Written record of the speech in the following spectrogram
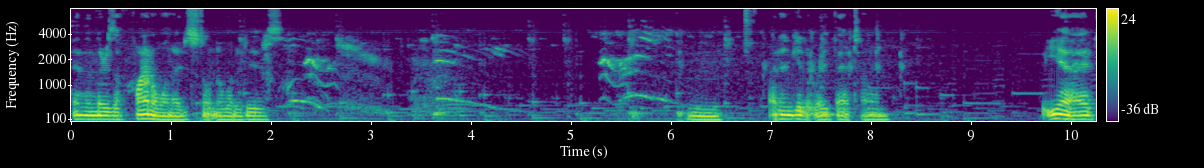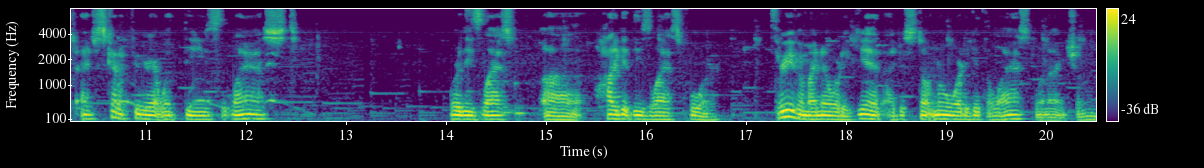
and then there's a final one, I just don't know what it is. Didn't get it right that time. But yeah, I, I just gotta figure out what these last where these last, uh, how to get these last four. Three of them I know where to get, I just don't know where to get the last one, actually.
